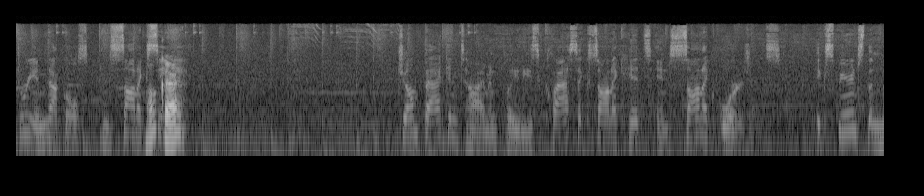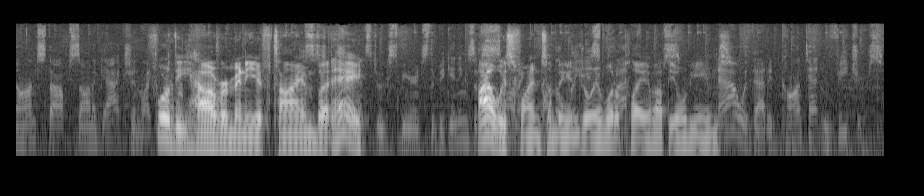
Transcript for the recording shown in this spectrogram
3 and Knuckles, and Sonic Okay. Jump back in time and play these classic Sonic hits in Sonic Origins. Experience the non-stop Sonic action like For the however many if time, but hey, to experience the beginnings of I always Sonic find something enjoyable to play about the old games. Now with added content and features.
